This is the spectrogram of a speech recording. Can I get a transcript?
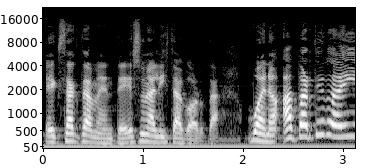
Exactamente, es una lista corta. Bueno, a partir de ahí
